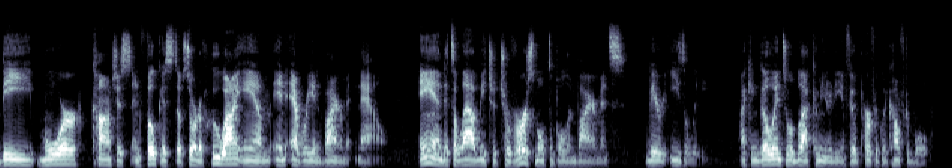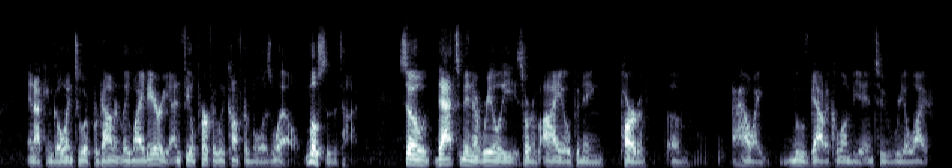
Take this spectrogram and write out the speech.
be more conscious and focused of sort of who I am in every environment now. And it's allowed me to traverse multiple environments very easily. I can go into a black community and feel perfectly comfortable, and I can go into a predominantly white area and feel perfectly comfortable as well, most of the time. So that's been a really sort of eye opening part of, of how I moved out of Columbia into real life.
